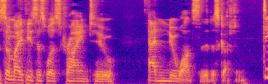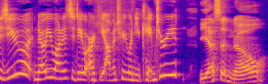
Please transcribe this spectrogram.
So my thesis was trying to add nuance to the discussion. Did you know you wanted to do archaeometry when you came to Reed? Yes and no.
